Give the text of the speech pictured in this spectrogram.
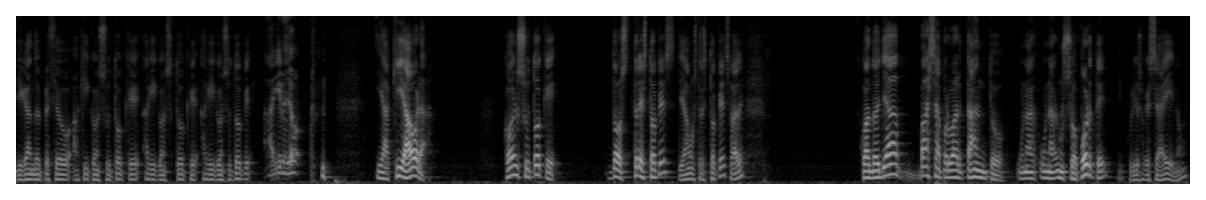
llegando el precio aquí con su toque, aquí con su toque, aquí con su toque, aquí no yo. y aquí ahora, con su toque, dos, tres toques, llevamos tres toques, ¿vale? Cuando ya vas a probar tanto un soporte, y curioso que sea ahí, ¿no?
